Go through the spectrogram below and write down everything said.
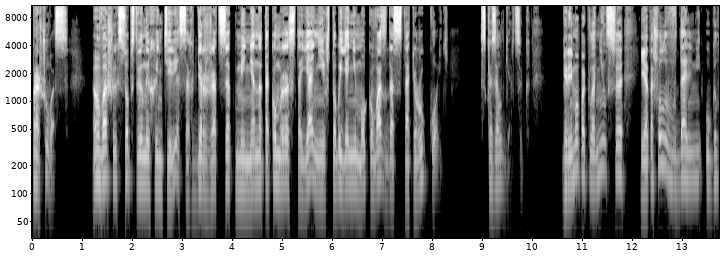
прошу вас, в ваших собственных интересах держаться от меня на таком расстоянии, чтобы я не мог вас достать рукой», — сказал герцог. Гремо поклонился и отошел в дальний угол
